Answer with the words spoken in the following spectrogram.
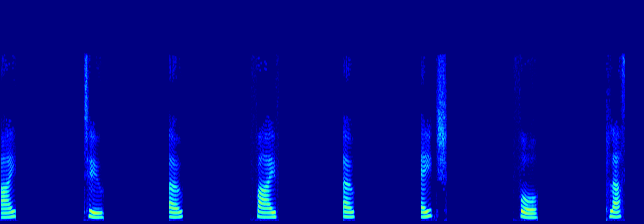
I two O five O H four plus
